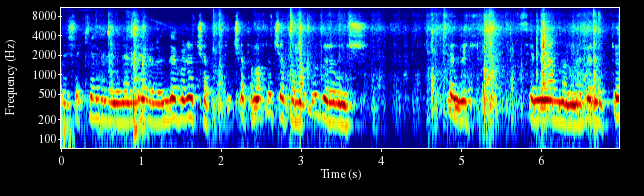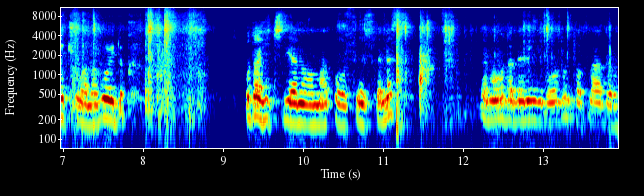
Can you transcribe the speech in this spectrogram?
meşe kendiliğinden devrilinde böyle çat, çatamaklı çatamaklı kırılmış. Ben de Semih ablamla birlikte çuvala koyduk. O da hiç ziyan olma, olsun istemez. Ama o da benim gibi odun toplar durur.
